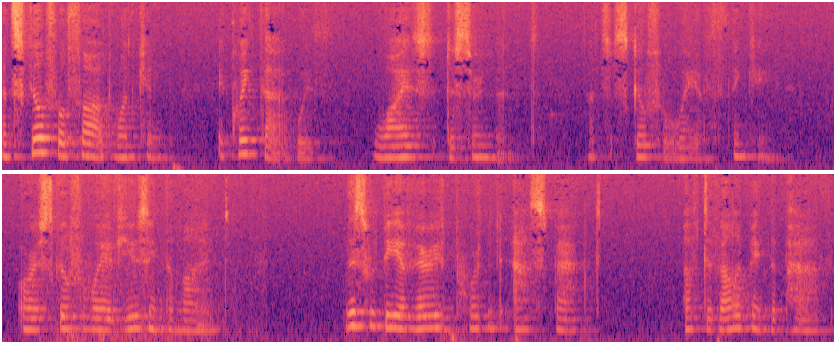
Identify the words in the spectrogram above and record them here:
And skillful thought, one can equate that with wise discernment. That's a skillful way of thinking, or a skillful way of using the mind. This would be a very important aspect of developing the path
